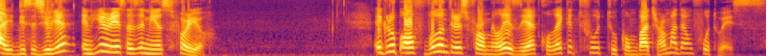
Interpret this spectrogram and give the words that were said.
Hi, this is Julia, and here is the news for you. A group of volunteers from Malaysia collected food to combat Ramadan food waste.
